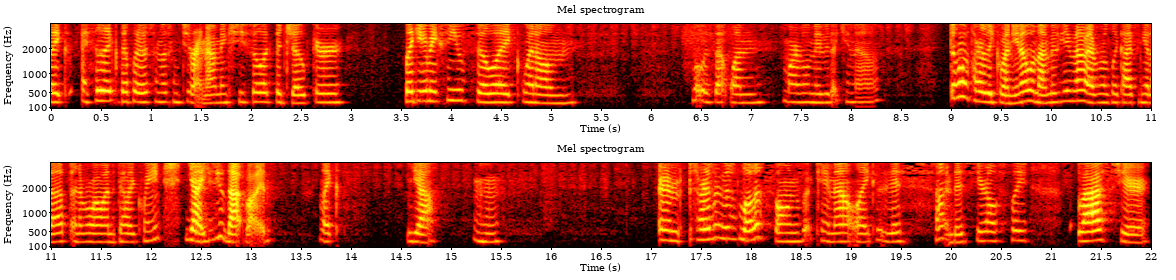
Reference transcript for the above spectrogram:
Like, I feel like the playlist I'm listening to right now makes you feel like the Joker like it makes you feel like when um what was that one Marvel movie that came out? The one with Harley Quinn, you know when that movie came out, everyone was like hyping it up and everyone wanted to be Harley Quinn? Yeah, it gives you that vibe. Like, yeah. Mm-hmm. And as far as like, there's a lot of songs that came out like this, not this year, obviously, last year,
